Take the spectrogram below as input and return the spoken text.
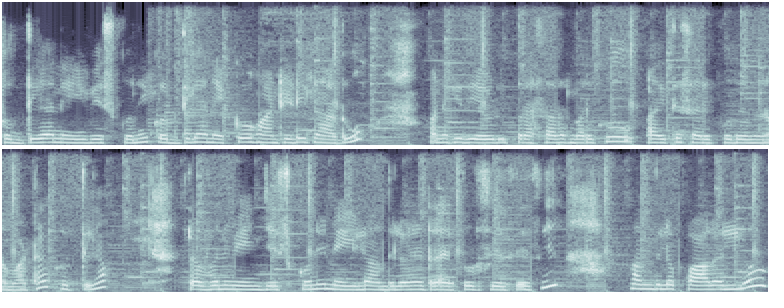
కొద్దిగా నెయ్యి వేసుకొని కొద్దిగా ఎక్కువ క్వాంటిటీ కాదు. మనకి దేవుడికి ప్రసాదం వరకు అయితే సరిపోతుంది అనమాట కొద్దిగా రవ్వని వేయించేసుకొని నెయ్యిలో అందులోనే డ్రై ఫ్రూట్స్ వేసేసి అందులో పాలల్లో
